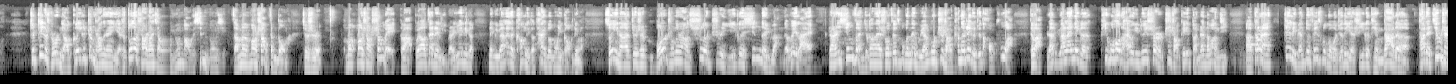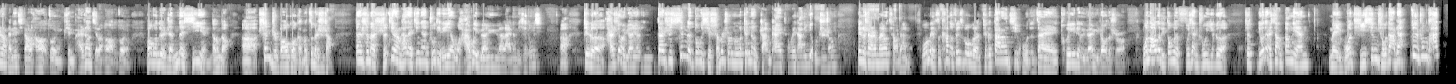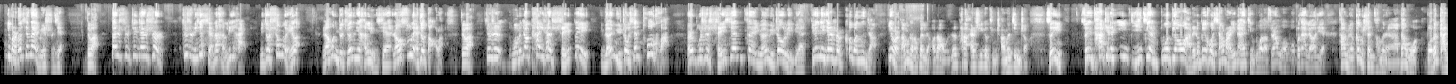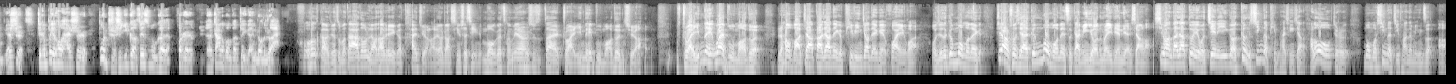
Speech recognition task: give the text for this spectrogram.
就这个时候你要搁一个正常的人，也是多多少少想拥抱个新的东西，咱们往上奋斗嘛，就是往往上升维，对吧？不要在这里边，因为那个那个原来的坑里头太多东西搞不定了，所以呢，就是某种程度上设置一个新的远的未来，让人兴奋。就刚才说 Facebook 内部员工至少看到这个觉得好酷啊。对吧？然原来那个屁股后头还有一堆事儿，至少可以短暂的忘记啊。当然，这里边对 Facebook 我觉得也是一个挺大的，它在精神上肯定起到了很好的作用，品牌上起了很好的作用，包括对人的吸引等等啊，甚至包括可能资本市场。但是呢，实际上它在今年主体的业务还会源于原来的那些东西啊，这个还是要源于。但是新的东西什么时候能够真正展开，成为它的业务支撑？这个事还是蛮有挑战的。我每次看到 Facebook 这个大张旗鼓的在推这个元宇宙的时候，我脑子里都会浮现出一个，就有点像当年美国提星球大战，最终它一本到现在也没实现，对吧？但是这件事儿就是你就显得很厉害，你就升维了，然后你就觉得你很领先，然后苏联就倒了，对吧？就是我们就要看一看谁被元宇宙先拖垮，而不是谁先在元宇宙里边，因为那件事儿客观的讲。一会儿咱们可能会聊到，我觉得它还是一个挺长的进程，所以，所以他这个一一箭多雕啊，这个背后想法应该还挺多的。虽然我我不太了解他们有更深层的人啊，但我我的感觉是，这个背后还是不只是一个 Facebook 的或者呃扎克伯格对元宇宙的热爱。我感觉怎么大家都聊到这个太卷了，要找新事情，某个层面上是在转移内部矛盾去啊，转移内外部矛盾，然后把家大家那个批评焦点给换一换。我觉得跟陌陌那个这样说起来，跟陌陌那次改名有那么一点点像了。希望大家对我建立一个更新的品牌形象。Hello，就是陌陌新的集团的名字啊。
